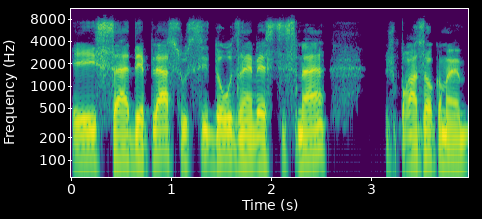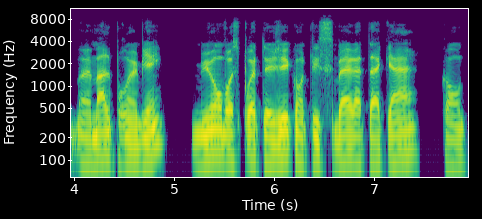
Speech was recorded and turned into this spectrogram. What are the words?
et ça déplace aussi d'autres investissements. Je prends ça comme un, mal pour un bien. Mieux on va se protéger contre les cyberattaquants, contre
